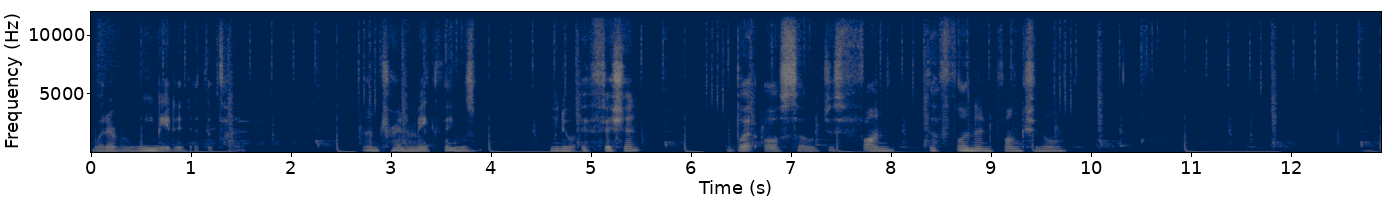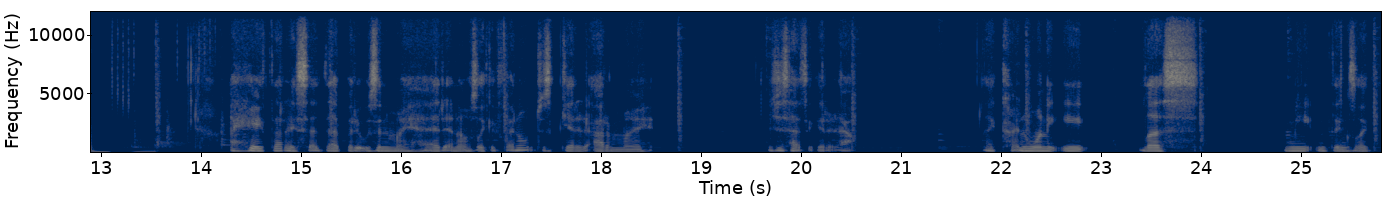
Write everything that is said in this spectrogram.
whatever we needed at the time. I'm trying to make things, you know, efficient but also just fun. The fun and functional. I hate that I said that, but it was in my head, and I was like, if I don't just get it out of my, I just had to get it out. I kind of want to eat less meat and things like. That.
